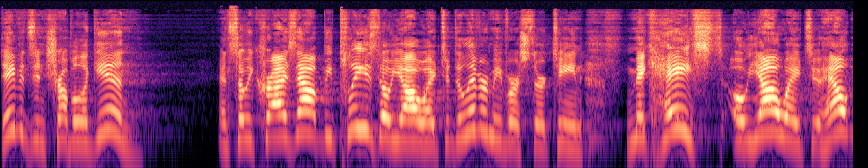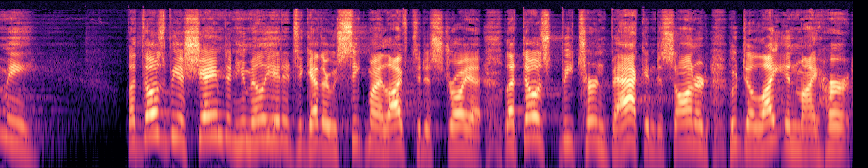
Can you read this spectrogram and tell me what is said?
David's in trouble again. And so he cries out, Be pleased, O Yahweh, to deliver me, verse 13. Make haste, O Yahweh, to help me. Let those be ashamed and humiliated together who seek my life to destroy it. Let those be turned back and dishonored who delight in my hurt.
